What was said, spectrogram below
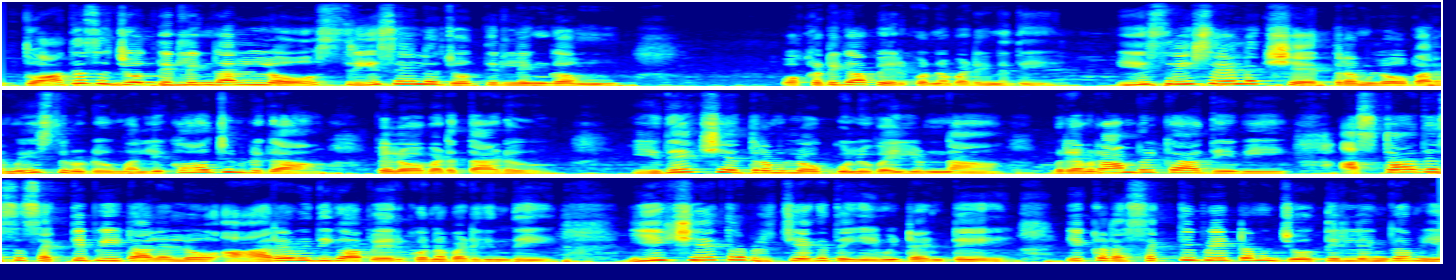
ద్వాదశ జ్యోతిర్లింగాల్లో శ్రీశైల జ్యోతిర్లింగం ఒకటిగా పేర్కొనబడినది. ఈ శ్రీశైల క్షేత్రంలో పరమేశ్వరుడు మల్లికార్జునుడిగా పిలువబడతాడు. ఇదే క్షేత్రంలో కొలువైయున్న భ్రమరాంబికాదేవి అష్టాదశ శక్తిపీఠాలలో ఆరవదిగా పేర్కొనబడింది. ఈ క్షేత్ర ప్రత్యేకత ఏమిటంటే ఇక్కడ శక్తిపీఠం జ్యోతిర్లింగం ఈ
